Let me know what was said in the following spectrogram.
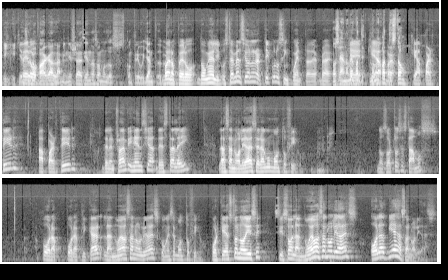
Y, y quien Pero- se lo paga, la ministra de Hacienda, somos los contribuyentes. ¿verdad? Bueno, pero, don Eli, usted menciona el artículo 50. de- ¿verdad? O sea, no me conte- no me contestó. Que a partir, a partir de la entrada en vigencia de esta ley, las anualidades serán un monto fijo. Nosotros estamos por, por aplicar las nuevas anualidades con ese monto fijo. Porque esto no dice si son las nuevas anualidades o las viejas anualidades.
